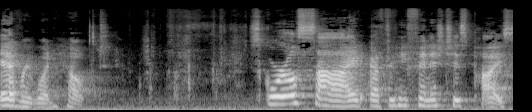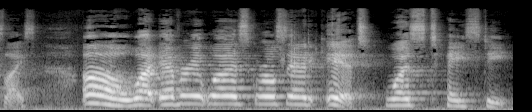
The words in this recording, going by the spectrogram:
Everyone helped. Squirrel sighed after he finished his pie slice. Oh, whatever it was, Squirrel said, it was tasty.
